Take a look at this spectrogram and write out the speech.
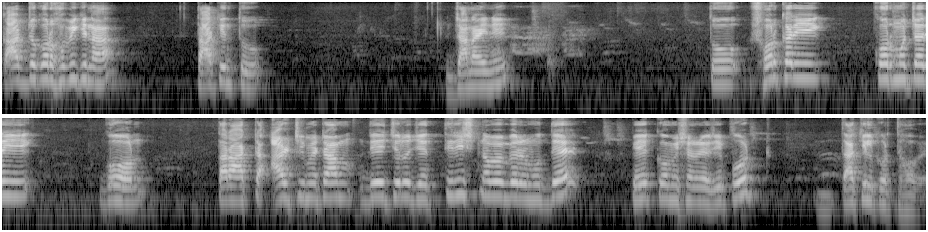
কার্যকর হবে কি না তা কিন্তু জানায়নি। তো সরকারি কর্মচারীগণ তারা একটা আলটিমেটাম দিয়েছিল যে তিরিশ নভেম্বরের মধ্যে পে কমিশনের রিপোর্ট দাখিল করতে হবে।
